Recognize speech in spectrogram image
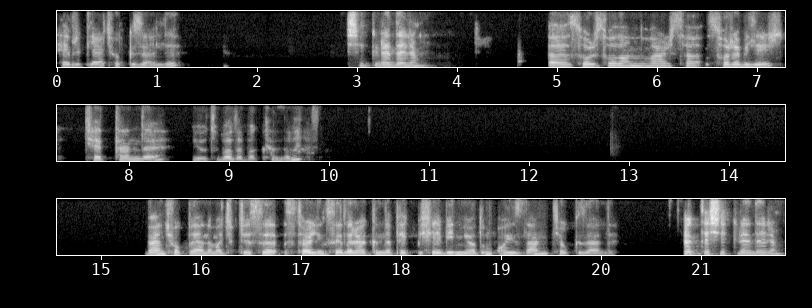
Tebrikler, çok güzeldi. Teşekkür ederim. Ee, sorusu olan varsa sorabilir. Chat'ten de, YouTube'a da bakalım. Ben çok beğendim açıkçası. Sterling sayıları hakkında pek bir şey bilmiyordum. O yüzden çok güzeldi. Çok teşekkür ederim.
